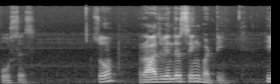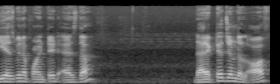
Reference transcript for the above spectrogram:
Forces. So Rajvinder Singh Bhatti, he has been appointed as the Director General of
